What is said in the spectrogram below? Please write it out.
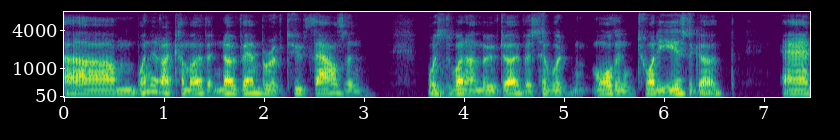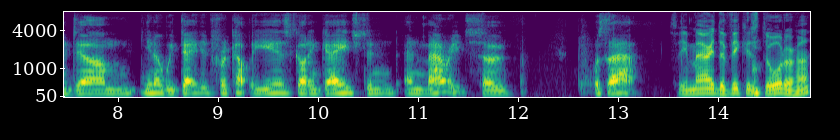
um, when did I come over? November of 2000 was when I moved over. So we're more than 20 years ago. And, um, you know, we dated for a couple of years, got engaged and, and married. So What was that? So you married the vicar's daughter, huh?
